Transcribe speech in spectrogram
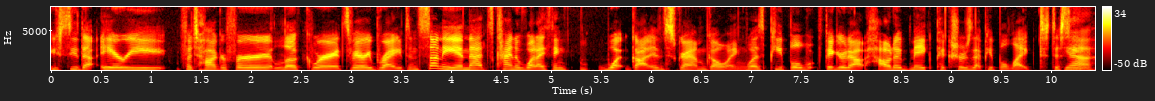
you see the airy photographer look where it's very bright and sunny. And that's kind of what I think what got Instagram going was people figured out how to make pictures that people liked to see. yeah.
